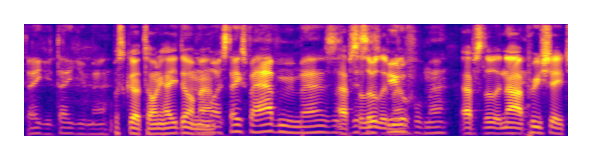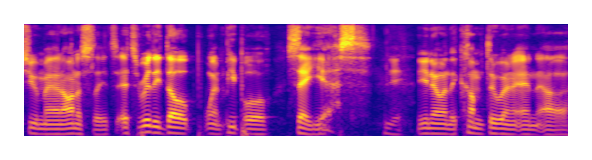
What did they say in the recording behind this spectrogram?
Thank you, thank you, man. What's good, Tony? How you doing, man? much. Thanks for having me, man. This is, Absolutely, this is beautiful, man. Absolutely. No, I appreciate you, man. Honestly, it's it's really dope when people say yes. Yeah. You know, and they come through and, and uh,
